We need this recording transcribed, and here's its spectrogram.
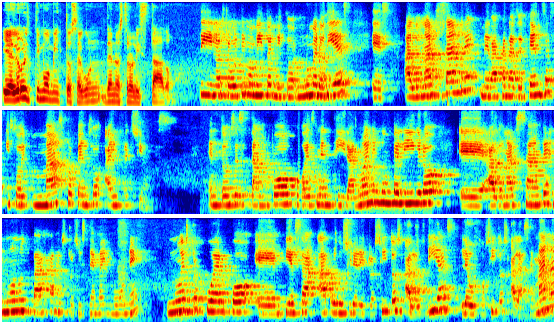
Y el último mito, según de nuestro listado. Sí, nuestro último mito, el mito número 10, es al donar sangre me bajan las defensas y soy más propenso a infecciones. Entonces tampoco es mentira, no hay ningún peligro eh, al donar sangre, no nos baja nuestro sistema inmune, nuestro cuerpo eh, empieza a producir eritrocitos a los días, leucocitos a la semana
